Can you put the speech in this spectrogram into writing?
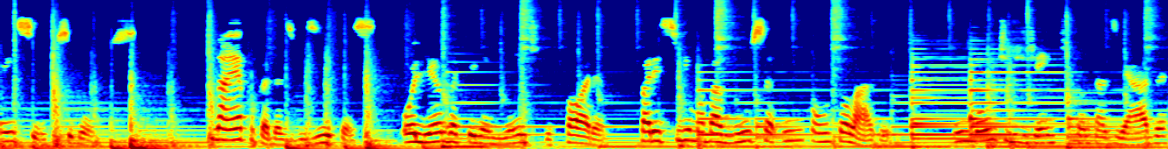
em 5 segundos. Na época das visitas, olhando aquele ambiente de fora, parecia uma bagunça incontrolável. Um monte de gente fantasiada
